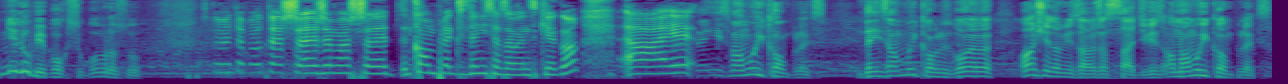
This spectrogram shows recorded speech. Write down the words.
nie lubię boksu po prostu. Skomentował też, e, że masz e, kompleks Denisa Załęckiego. A e, Denis ma mój kompleks. Denis ma mój kompleks, bo on się do mnie cały czas sadzi, więc on ma mój kompleks.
